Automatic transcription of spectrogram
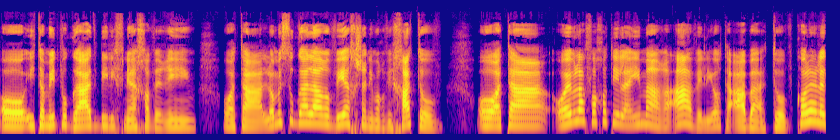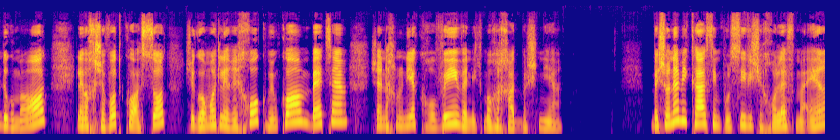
או היא תמיד פוגעת בי לפני החברים, או אתה לא מסוגל להרוויח שאני מרוויחה טוב. או אתה אוהב להפוך אותי לאימא הרעה ולהיות האבא הטוב. כל אלה דוגמאות למחשבות כועסות שגורמות לריחוק, במקום בעצם שאנחנו נהיה קרובים ונתמוך אחד בשנייה. בשונה מכעס אימפולסיבי שחולף מהר,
